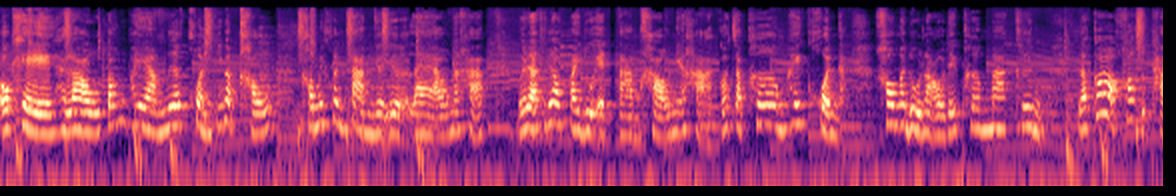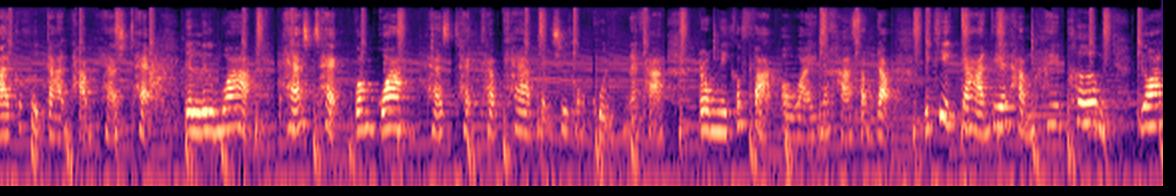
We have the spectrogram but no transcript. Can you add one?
โอเค เราต้องพยายามเลือกคนที่แบบเขาเขาไม่คนตามเยอะๆแล้วนะคะ เวลาที่เราไปดูเอ็ดตามเขาเนี่ยค่ะ ก็จะเพิ่มให้คนอะเข้ามาดูเราได้เพิ่มมากขึ้น แล้วก็ข้อสุดท้ายก็คือการทำแฮชแท็กอย่าลืมว่าแฮชแท็กกว้างๆแฮชแท็กแคบๆเป็นชื่อของคุณนะคะ ตรงนี้ก็ฝากเอาไว้นะคะสำหรับวิธีการที่จะทำให้เพิ่มยอด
